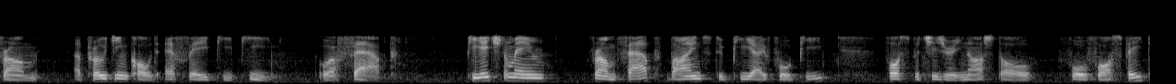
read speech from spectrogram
from a protein called FAPP or FAP. PH domain from FAP binds to PI4P, phosphatidylinositol 4 phosphate,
